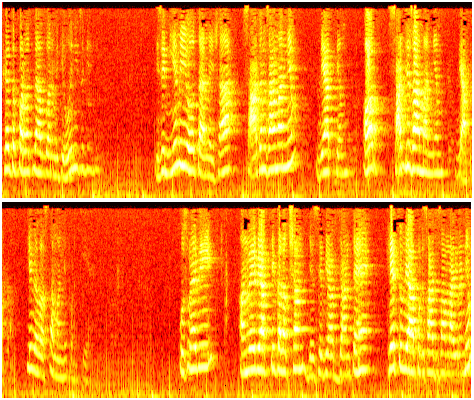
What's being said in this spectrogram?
फिर तो पर्वत में आपको अनुमति हो ही नहीं सकेगी। इसे नियम ही होता है हमेशा साधन सामान्यम व्याप्यम और साध्य सामान्यम व्यापक ये व्यवस्था माननी पड़ती है। उसमें भी अन्वय व्याप्ति का लक्षण, जैसे भी आप जानते हैं, हेतु व्यापक साध्य सामनाधिकरण्यम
